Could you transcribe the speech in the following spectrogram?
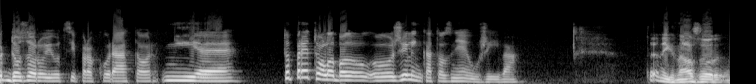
dozorujúci prokurátor. Nie. To preto, lebo Žilinka to zneužíva. Ten ich názor,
